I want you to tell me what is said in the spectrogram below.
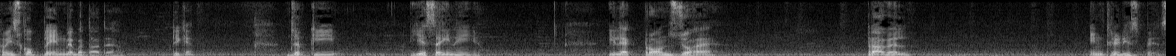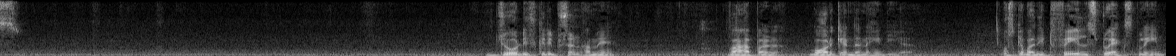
हम इसको प्लेन में बताते हैं, ठीक है? जबकि ये सही नहीं है। इलेक्ट्रॉन्स जो है ट्रैवल इन थ्री स्पेस जो डिस्क्रिप्शन हमें वहाँ पर बॉर के अंदर नहीं दिया है। उसके बाद it fails to explain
